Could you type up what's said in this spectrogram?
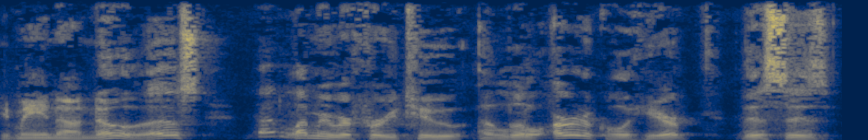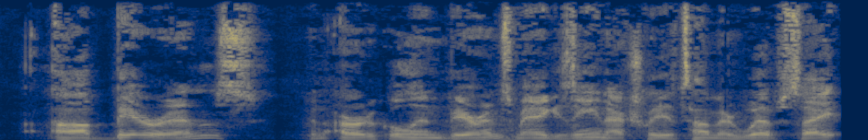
you may not know this, but let me refer you to a little article here. This is uh, Barron's, an article in Barron's magazine. Actually, it's on their website.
